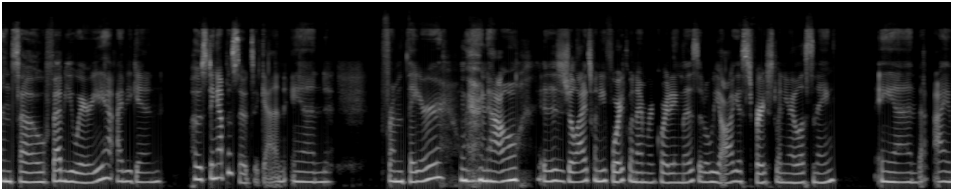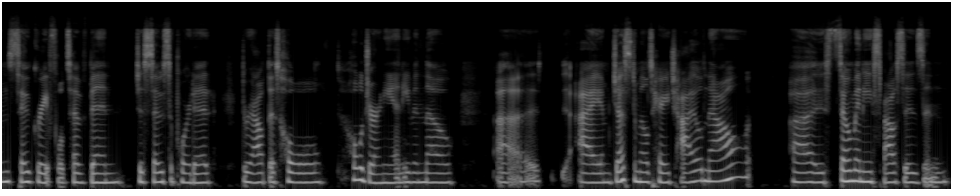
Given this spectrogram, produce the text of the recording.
And so, February, I began posting episodes again. And from there, we're now, it is July 24th when I'm recording this. It'll be August 1st when you're listening. And I am so grateful to have been just so supported throughout this whole whole journey. And even though uh, I am just a military child now, uh, so many spouses and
